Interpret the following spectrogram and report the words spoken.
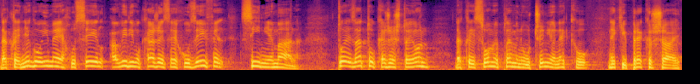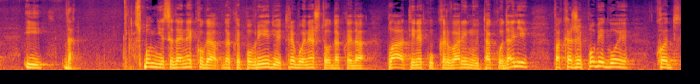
Dakle, njegovo ime je Huseil, a vidimo, kaže se Huzeife, sin Jemana. To je zato, kaže, što je on, dakle, i svome plemenu učinio neku, neki prekršaj i da spominje se da je nekoga, dakle, povrijedio i trebao je nešto, dakle, da plati neku krvarinu i tako dalje, pa kaže, pobjegao je kod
